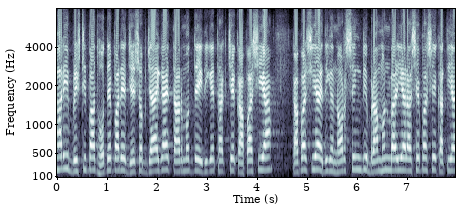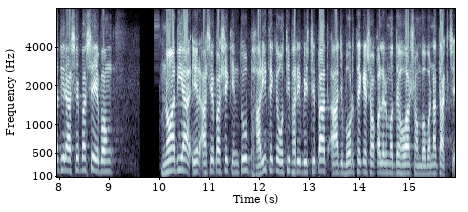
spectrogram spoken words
ভারী বৃষ্টিপাত হতে পারে যেসব জায়গায়, তার মধ্যে এদিকে থাকছে কাপাসিয়া। কাপাসিয়া এদিকে নরসিংদী, ব্রাহ্মণবাড়িয়ার আশেপাশে, কাতিয়াদির আশেপাশে এবং নোয়াদিয়া এর আশেপাশে কিন্তু ভারী থেকে অতি ভারী বৃষ্টিপাত আজ ভোর থেকে সকালের মধ্যে হওয়ার সম্ভাবনা থাকছে।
